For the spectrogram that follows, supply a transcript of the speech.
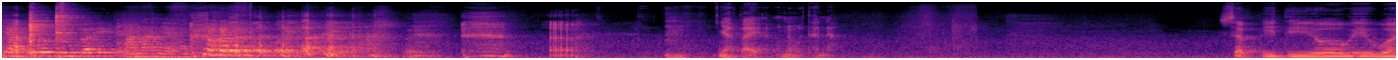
yang perlu berubah itu anaknya. ya baik, สัพพิติโอวิวั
